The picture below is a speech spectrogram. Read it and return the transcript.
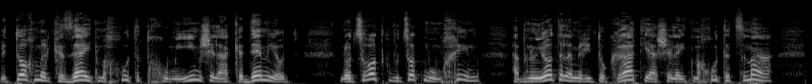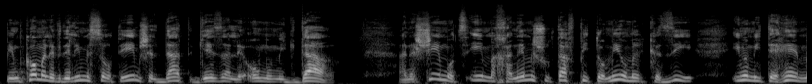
בתוך מרכזי ההתמחות התחומיים של האקדמיות, נוצרות קבוצות מומחים הבנויות על המריטוקרטיה של ההתמחות עצמה, במקום על הבדלים מסורתיים של דת, גזע, לאום ומגדר. אנשים מוצאים מחנה משותף פתאומי ומרכזי עם עמיתיהם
